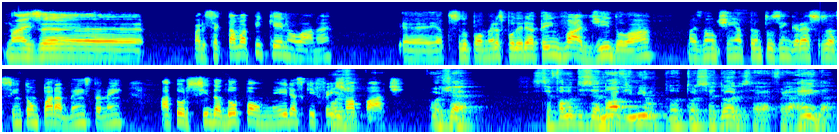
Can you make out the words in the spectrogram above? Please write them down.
mas é, parecia que estava pequeno lá, né? É, e a torcida do Palmeiras poderia ter invadido lá mas não tinha tantos ingressos assim. Então, parabéns também à torcida do Palmeiras que fez Ô, sua parte. Ô, Gé, você falou 19 mil torcedores, é, foi a renda?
